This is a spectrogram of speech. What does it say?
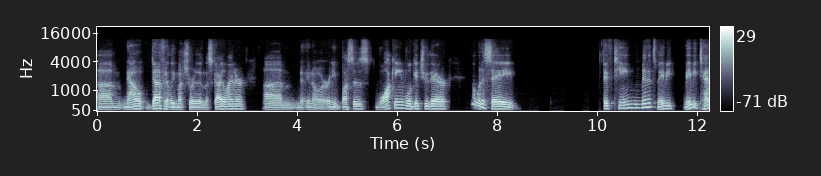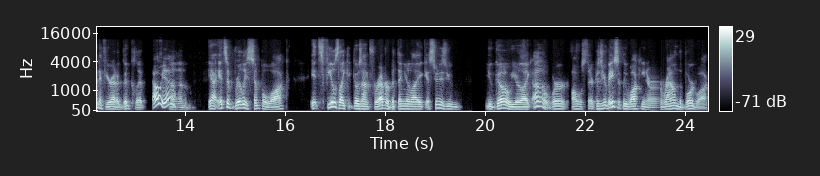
um, now definitely much shorter than the skyliner um, you know, or any buses. Walking will get you there. I want to say 15 minutes, maybe maybe 10 if you're at a good clip. Oh yeah. Um, yeah, it's a really simple walk. It feels like it goes on forever, but then you're like, as soon as you you go, you're like, oh, we're almost there because you're basically walking around the boardwalk.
